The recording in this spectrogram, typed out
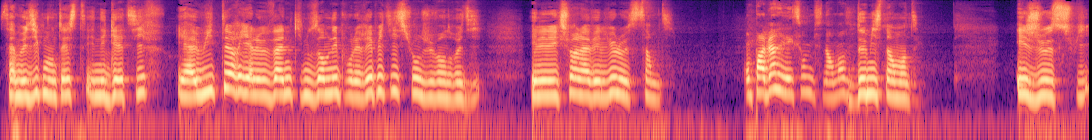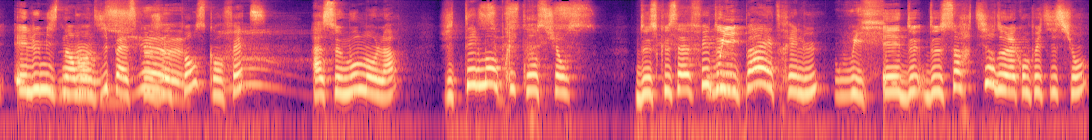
Ça me dit que mon test est négatif. Et à 8 heures, il y a le van qui nous emmenait pour les répétitions du vendredi. Et l'élection, elle avait lieu le samedi On parle bien d'élection de Miss Normandie. de Miss Normandie. Et je suis élue Miss Normandie Mon parce que je pense qu'en fait, à ce moment-là, j'ai tellement pris conscience de ce que ça fait de Oui. ne pas être élue Oui. et de, de sortir de la compétition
